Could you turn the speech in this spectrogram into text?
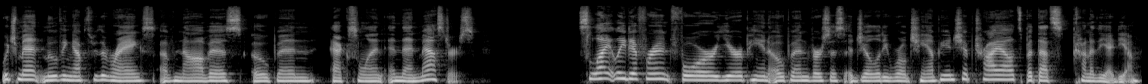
which meant moving up through the ranks of novice, open, excellent, and then masters. Slightly different for European Open versus Agility World Championship tryouts, but that's kind of the idea.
